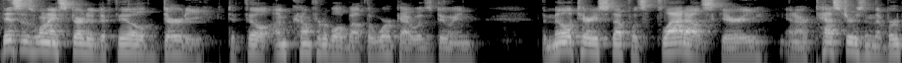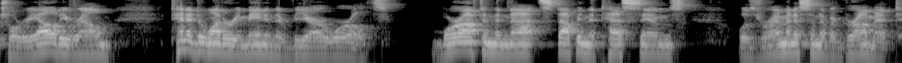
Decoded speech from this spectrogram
This is when I started to feel dirty, to feel uncomfortable about the work I was doing. The military stuff was flat out scary, and our testers in the virtual reality realm tended to want to remain in their VR worlds. More often than not, stopping the test sims was reminiscent of a grommet,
